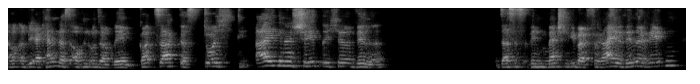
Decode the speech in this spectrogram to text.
wir erkennen das auch in unserem Leben. Gott sagt, dass durch die eigene schädliche Wille, das ist, wenn Menschen über freie Wille reden,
